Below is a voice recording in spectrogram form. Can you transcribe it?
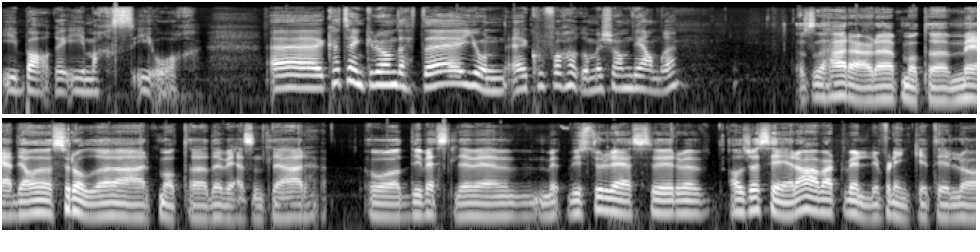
i, bare i mars i år. Hva tenker du om dette, Jon? Hvorfor hører vi ikke om de andre? Altså her er det på en måte Medias rolle er på en måte det vesentlige her. Og de vestlige Hvis du leser Al Jazeera har vært veldig flinke til å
